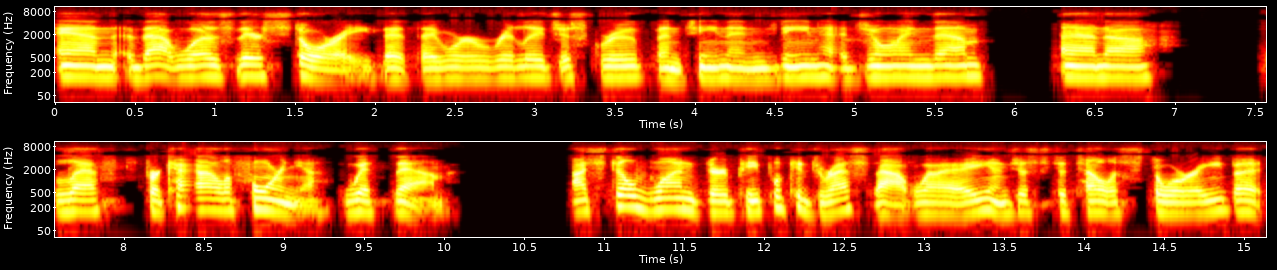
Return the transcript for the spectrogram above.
And that was their story that they were a religious group and Tina and Dean had joined them and uh, left for California with them. I still wonder people could dress that way and just to tell a story, but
